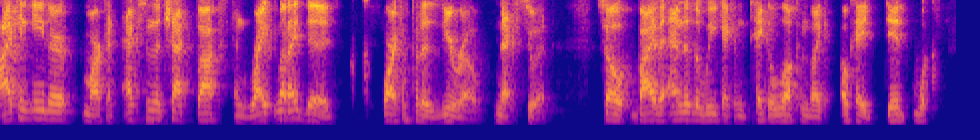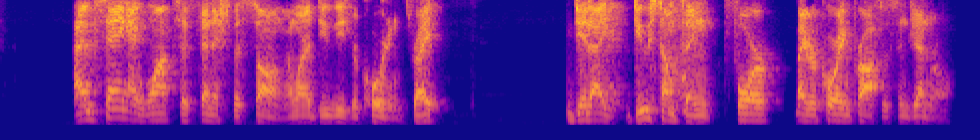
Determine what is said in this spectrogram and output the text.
I can either mark an X in the checkbox and write what I did, or I can put a zero next to it. So by the end of the week, I can take a look and like, okay, did what? I'm saying I want to finish this song. I want to do these recordings, right? Did I do something for my recording process in general?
